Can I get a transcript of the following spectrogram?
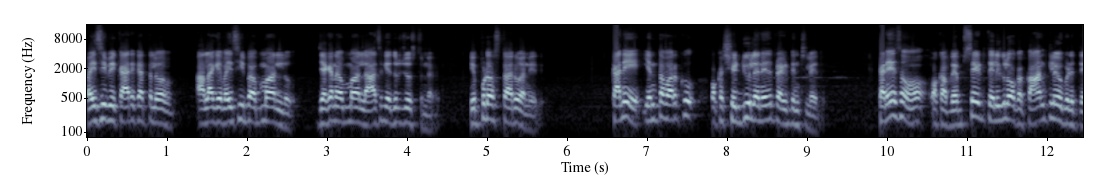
వైసీపీ కార్యకర్తలు అలాగే వైసీపీ అభిమానులు జగన్ అభిమానులు ఆశగా ఎదురు చూస్తున్నారు. ఎప్పుడు వస్తారు అనేది. కానీ ఇంతవరకు ఒక షెడ్యూల్ అనేది ప్రకటించలేదు. కనీసం ఒక వెబ్సైట్ తెలుగులో ఒక కాన్క్లేవ్ పెడితే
